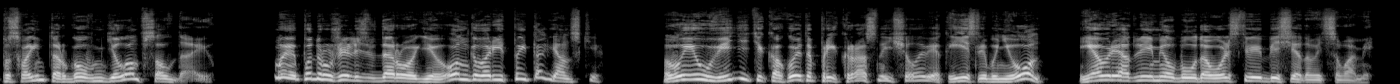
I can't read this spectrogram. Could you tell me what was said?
по своим торговым делам в Солдаю. Мы подружились в дороге, он говорит по-итальянски. Вы увидите, какой это прекрасный человек, и если бы не он, я вряд ли имел бы удовольствие беседовать с вами.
